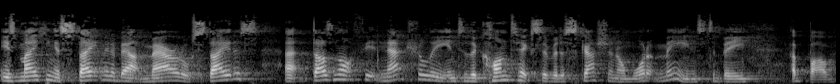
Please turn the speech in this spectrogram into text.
is making a statement about marital status uh, does not fit naturally into the context of a discussion on what it means to be above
